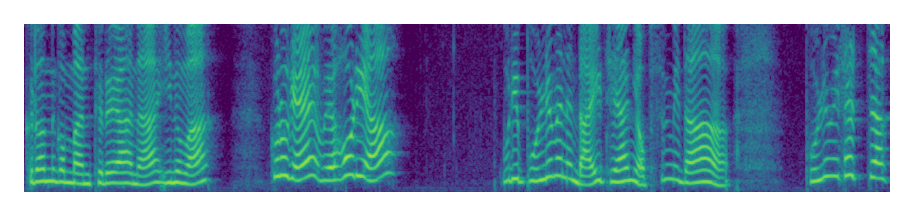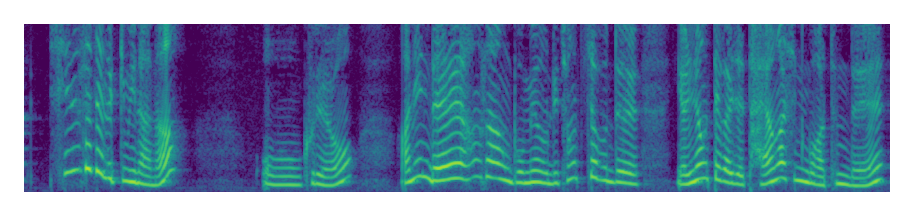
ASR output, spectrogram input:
그런 것만 들어야 하나, 이놈아. 그러게, 왜 헐이야? 우리 볼륨에는 나이 제한이 없습니다. 볼륨이 살짝 신세대 느낌이 나나? 어, 그래요? 아닌데, 항상 보면 우리 청취자분들 연령대가 이제 다양하신 것 같은데,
